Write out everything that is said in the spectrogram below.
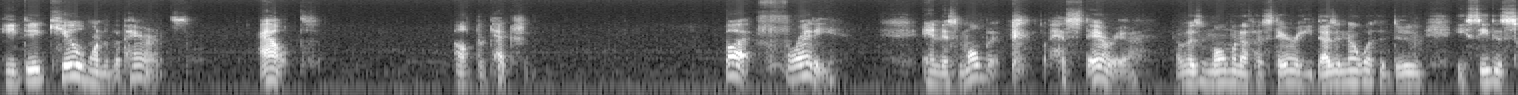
He did kill one of the parents out of protection. But Freddy, in this moment of hysteria, of his moment of hysteria, he doesn't know what to do. He sees this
